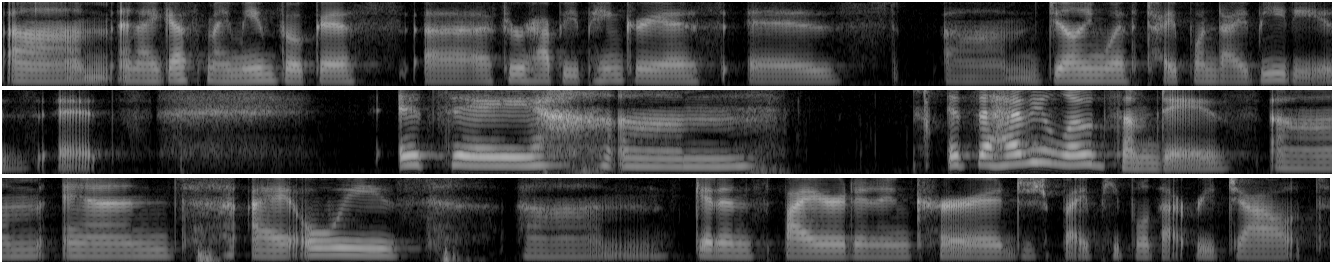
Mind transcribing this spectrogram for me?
Um, and I guess my main focus uh, through Happy Pancreas is um, dealing with type 1 diabetes. It's it's a um, it's a heavy load some days, um, and I always um, get inspired and encouraged by people that reach out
